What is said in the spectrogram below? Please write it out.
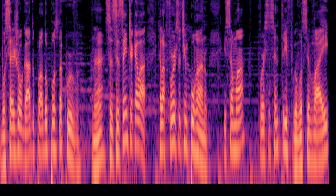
você é jogado pro lado oposto da curva, né? Você, você sente aquela, aquela força te empurrando. Isso é uma força centrífuga. Você vai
